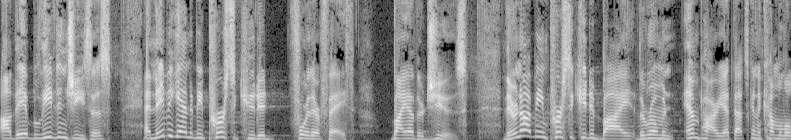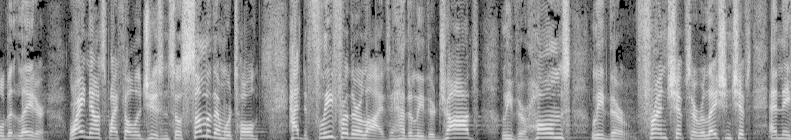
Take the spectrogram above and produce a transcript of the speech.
Uh, they had believed in Jesus, and they began to be persecuted for their faith by other Jews. They're not being persecuted by the Roman Empire yet. That's going to come a little bit later. Right now, it's by fellow Jews. And so some of them were told had to flee for their lives. They had to leave their jobs, leave their homes, leave their friendships, their relationships. And they,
